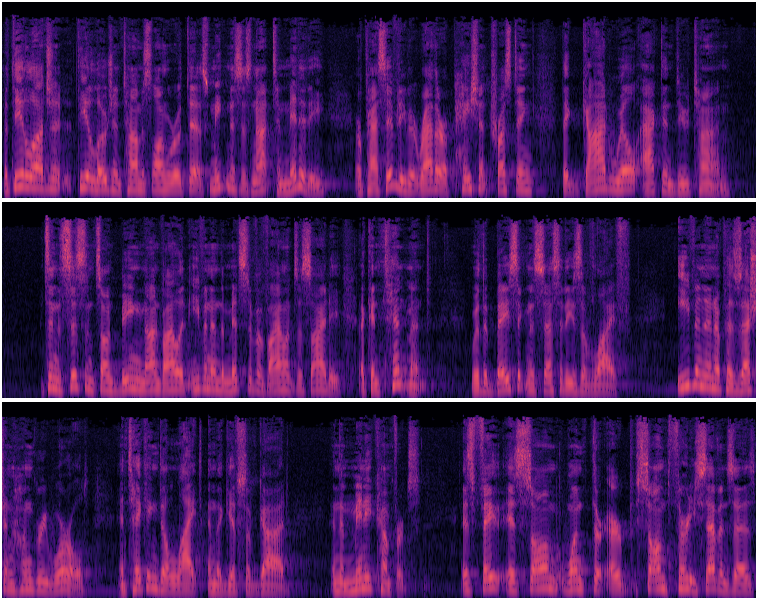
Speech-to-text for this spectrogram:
But theologian, theologian Thomas Long wrote this Meekness is not timidity or passivity, but rather a patient trusting that God will act in due time. It's an insistence on being nonviolent even in the midst of a violent society, a contentment with the basic necessities of life, even in a possession hungry world, and taking delight in the gifts of God and the many comforts. As, faith, as Psalm, 1, or Psalm 37 says,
